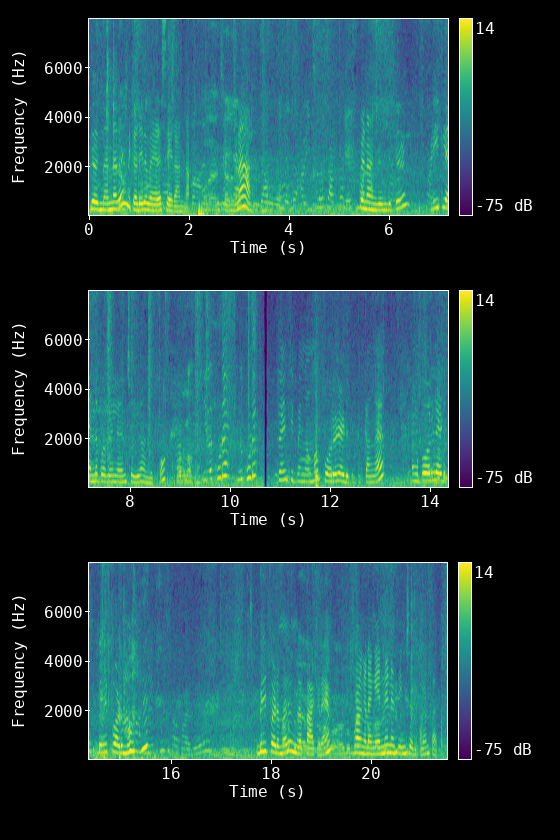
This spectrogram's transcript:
இது இந்த அண்ணா தான் இந்த கடையில் வேலை செய்கிற அண்ணா. சரிங்களா? இப்போ நாங்கள் வந்துட்டு வீட்டில் எந்த பொருளும் இல்லைன்னு சொல்லி வந்திருக்கோம். இதை கூட இங்கே கூட ஃப்ரெண்ட்ஸ் இப்போ எங்கள் அம்மா பொருள் எடுத்துட்டு இருக்காங்க. நாங்கள் பொருள் எடுத்து பில் போடும்போது பில் போடும்போது உங்களை பார்க்குறேன். வாங்க நாங்கள் என்னென்ன திங்ஸ் எடுக்கிறோன்னு பார்க்குறோம்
